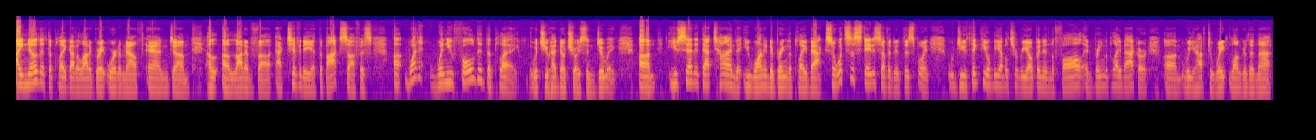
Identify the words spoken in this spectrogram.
i know that the play got a lot of great word of mouth and um, a, a lot of uh, activity at the box office. Uh, what when you folded the play which you had no choice in doing. Um, you said at that time that you wanted to bring the play back. So, what's the status of it at this point? Do you think you'll be able to reopen in the fall and bring the play back, or um, will you have to wait longer than that?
